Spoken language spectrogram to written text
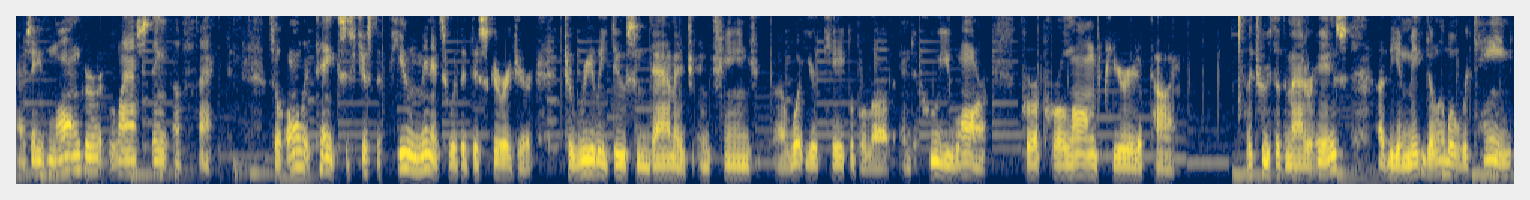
has a longer lasting effect. So, all it takes is just a few minutes with a discourager to really do some damage and change uh, what you're capable of and who you are for a prolonged period of time. The truth of the matter is, uh, the amygdala will retain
